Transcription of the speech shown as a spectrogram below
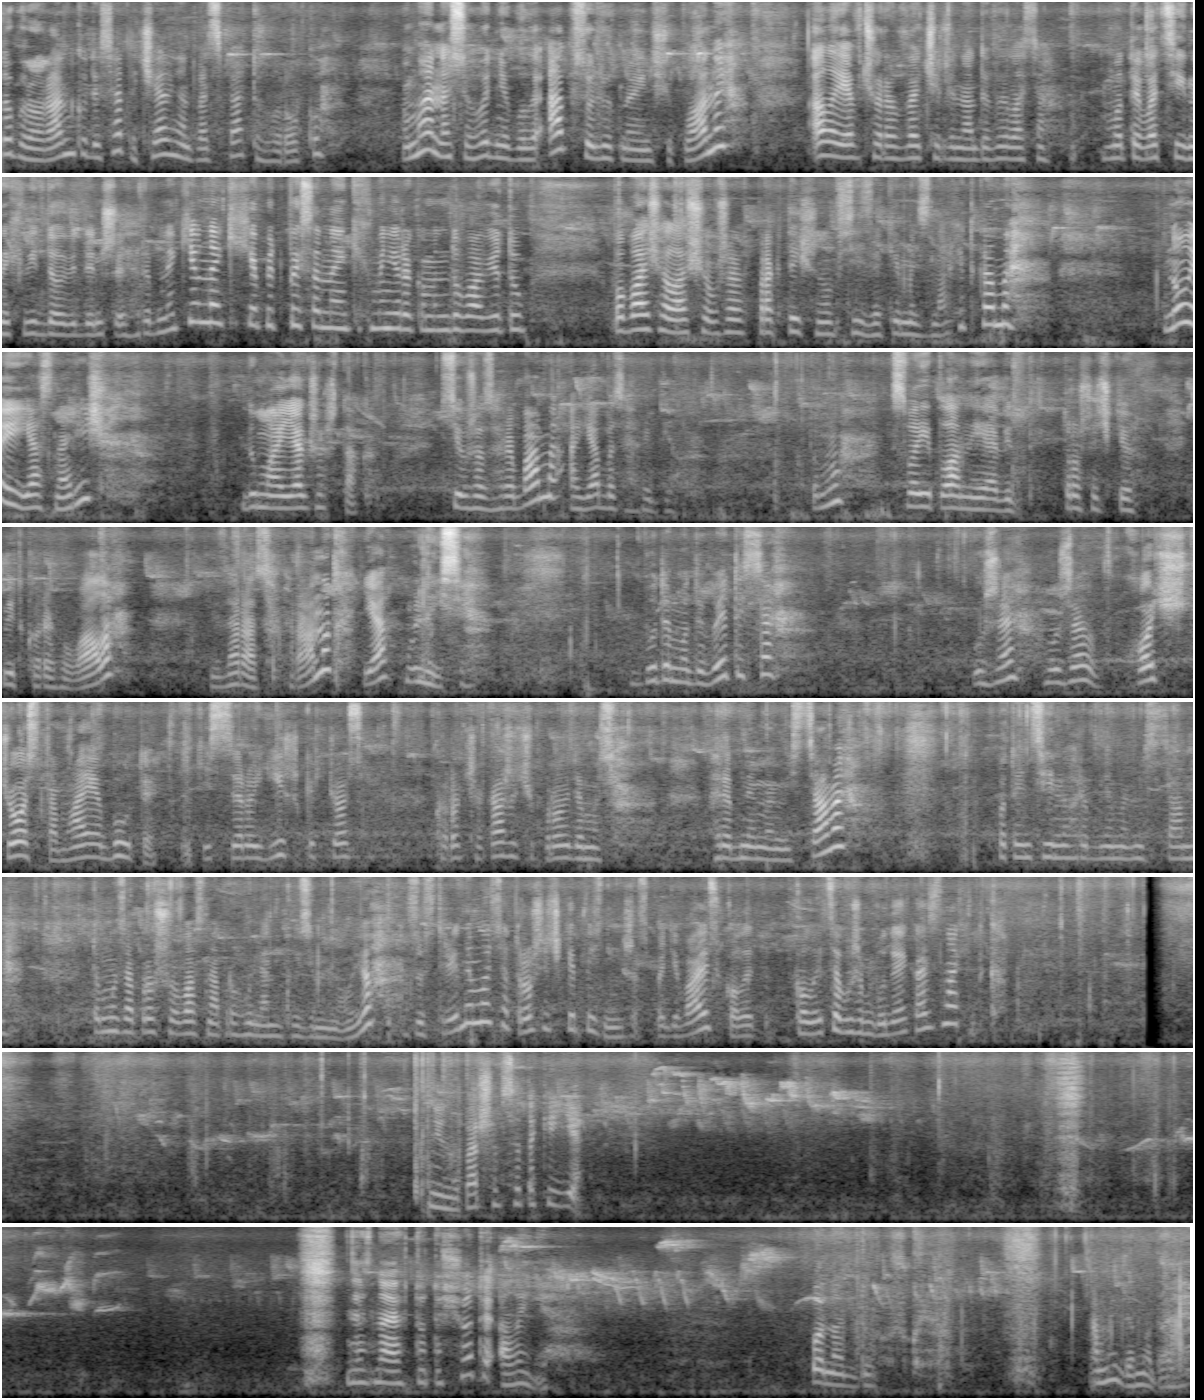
Доброго ранку, 10 червня 25-го року. У мене на сьогодні були абсолютно інші плани, але я вчора ввечері надивилася мотиваційних відео від інших грибників, на яких я підписана, яких мені рекомендував YouTube. Побачила, що вже практично всі з якимись знахідками. Ну і ясна річ, думаю, як же ж так? Всі вже з грибами, а я без грибів. Тому свої плани я від, трошечки відкоригувала. Зараз ранок я у лісі. Будемо дивитися. Уже, уже хоч щось там має бути. Якісь сироїшки, щось. Коротше кажучи, пройдемось грибними місцями, потенційно грибними місцями. Тому запрошую вас на прогулянку зі мною. Зустрінемося трошечки пізніше. Сподіваюсь, коли, коли це вже буде якась знахідка. Ні, ну перше все-таки є. Не знаю, хто то що ти, але є. Понад дорожкою. А ми йдемо далі.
